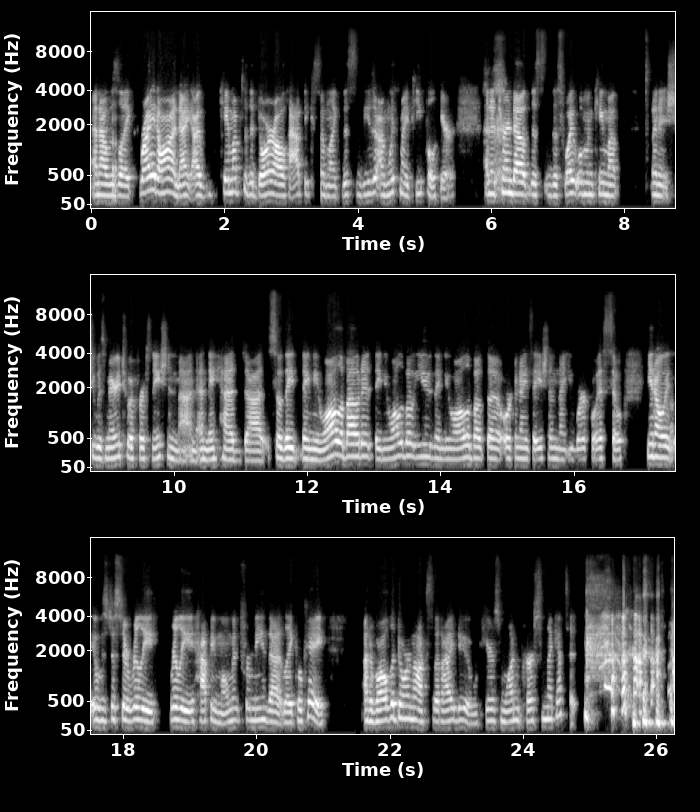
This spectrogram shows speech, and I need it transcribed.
And i was like right on. I, I came up to the door all happy because i'm like this these are i'm with my people here. And it turned out this this white woman came up and it, she was married to a first nation man and they had uh, so they they knew all about it. They knew all about you. They knew all about the organization that you work with. So you know it, it was just a really really happy moment for me that like okay out of all the door knocks that i do here's one person that gets it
